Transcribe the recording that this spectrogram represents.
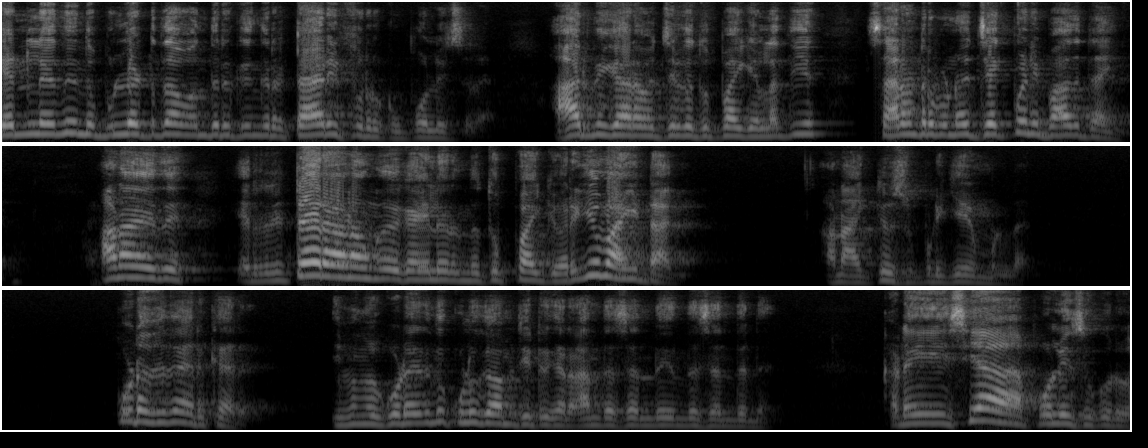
கென்லேருந்து இந்த புல்லட் தான் வந்திருக்குங்கிற டேரிஃப் இருக்கும் போலீஸில் ஆர்மிக்காரன் வச்சுருக்க துப்பாக்கி எல்லாத்தையும் சரண்டர் பண்ணி செக் பண்ணி பார்த்துட்டாங்க. ஆனால் இது ரிட்டையர் ஆனவங்க கையில் இருந்த துப்பாக்கி வரைக்கும் வாங்கிட்டாங்க. ஆனால் அக்யூஸ் பிடிக்கவே முடியல. கூடவே தான் இருக்கார். இவங்க கூட இருந்து குழு காமிச்சிட்டு இருக்காரு. அந்த சந்து இந்த சந்துன்னு. கடைசியாக போலீஸுக்கு ஒரு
